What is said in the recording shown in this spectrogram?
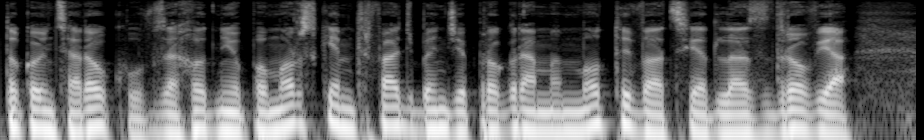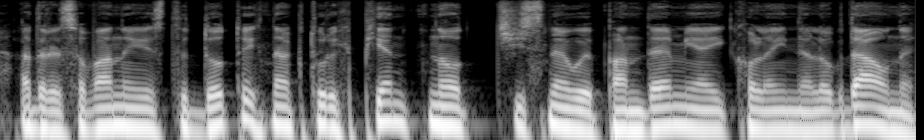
Do końca roku w Zachodniopomorskiem trwać będzie program Motywacja dla Zdrowia. Adresowany jest do tych, na których piętno odcisnęły pandemia i kolejne lockdowny.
